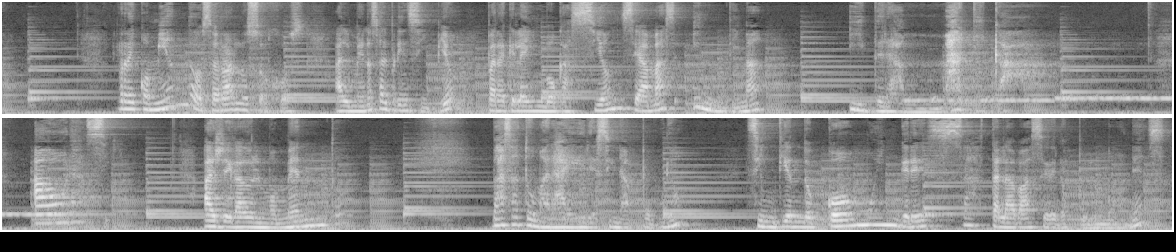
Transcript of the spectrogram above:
Recomiendo cerrar los ojos, al menos al principio, para que la invocación sea más íntima y dramática. Ahora sí, ha llegado el momento. Vas a tomar aire sin apuro, sintiendo cómo ingresa hasta la base de los pulmones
